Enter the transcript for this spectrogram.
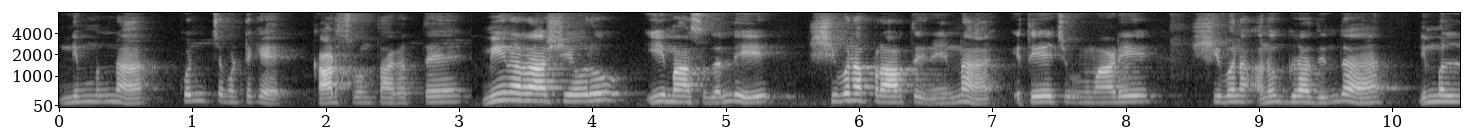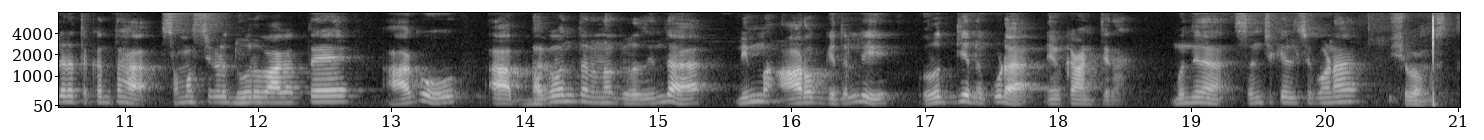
ನಿಮ್ಮನ್ನು ಕೊಂಚ ಮಟ್ಟಿಗೆ ಕಾಡಿಸುವಂತಾಗತ್ತೆ. ಮೀನರಾಶಿಯವರು ಈ ಮಾಸದಲ್ಲಿ ಶಿವನ ಪ್ರಾರ್ಥನೆಯನ್ನು ಯಥೇಚ್ಛವಾಗಿ ಮಾಡಿ, ಶಿವನ ಅನುಗ್ರಹದಿಂದ ನಿಮ್ಮಲ್ಲಿರತಕ್ಕಂತಹ ಸಮಸ್ಯೆಗಳು ದೂರವಾಗುತ್ತೆ. ಹಾಗೂ ಆ ಭಗವಂತನ ಅನುಗ್ರಹದಿಂದ ನಿಮ್ಮ ಆರೋಗ್ಯದಲ್ಲಿ ವೃದ್ಧಿಯನ್ನು ಕೂಡ ನೀವು ಕಾಣ್ತೀರಾ. ಮುಂದಿನ ಸಂಚಿಕೆಯಲ್ಲಿ ಸಿಗೋಣ. ಶುಭಮಸ್ತು.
